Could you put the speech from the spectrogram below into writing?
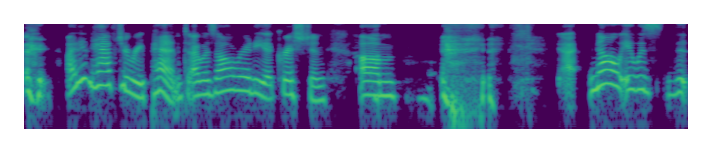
I didn't have to repent. I was already a Christian. Um no, it was the,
